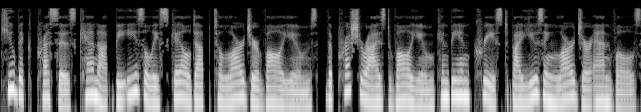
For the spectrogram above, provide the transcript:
cubic presses cannot be easily scaled up to larger volumes. The pressurized volume can be increased by using larger anvils,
